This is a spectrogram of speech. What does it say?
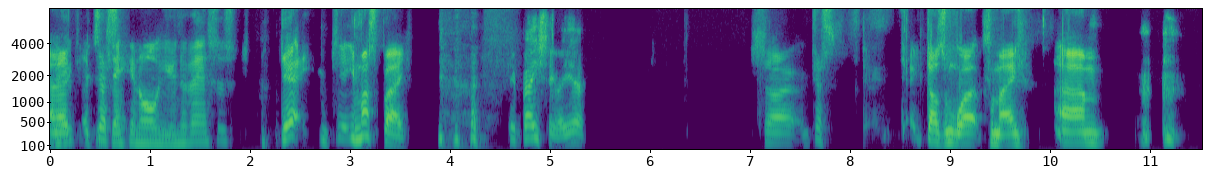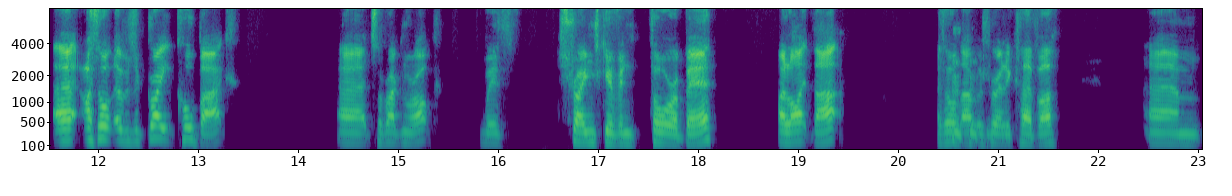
And it, it just dick in all universes. yeah, he must be. basically, yeah. So just it doesn't work for me. Um, uh, I thought there was a great callback uh, to Ragnarok with Strange giving Thor a beer. I like that. I thought that was really clever. Um,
